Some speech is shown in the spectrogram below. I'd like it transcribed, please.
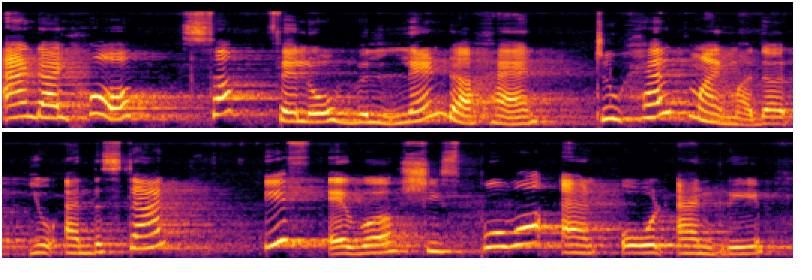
and I hope some fellow will lend a hand to help my mother. You understand? If ever she's poor and old and grey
